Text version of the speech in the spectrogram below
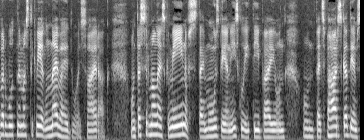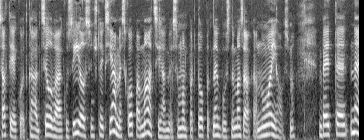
varbūt nemaz tik viegli neveidojas vairāk. Un tas ir, man liekas, mīnus tai mūsdienu izglītībai. Un, un pēc pāris gadiem satiekot kādu cilvēku uz ielas, viņš teiks, jā, mēs kopā mācījāmies, un man par to pat nebūs ne mazākā nojausma. Bet eh, nē,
